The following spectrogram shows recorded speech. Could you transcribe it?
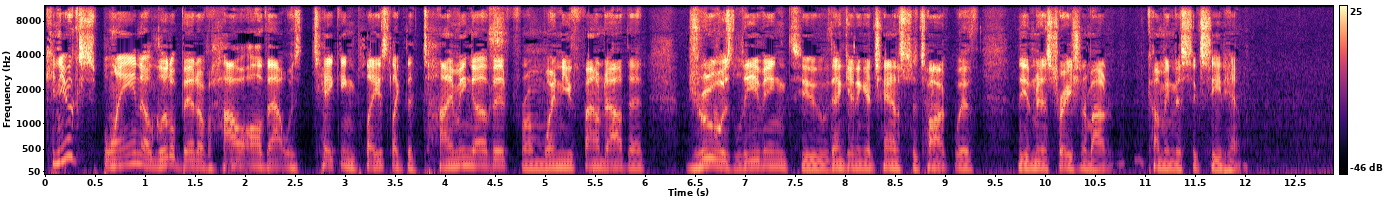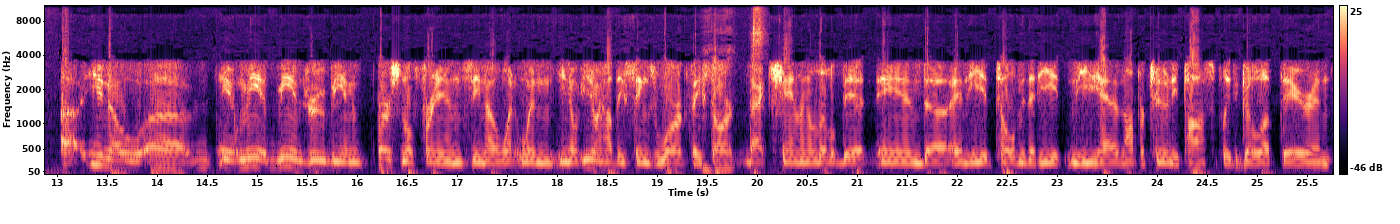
can you explain a little bit of how all that was taking place, like the timing of it from when you found out that Drew was leaving to then getting a chance to talk with the administration about coming to succeed him? Uh, you know, uh, you know, me, me and Drew being personal friends. You know, when, when you know, you know how these things work. They start back channeling a little bit, and uh, and he had told me that he he had an opportunity possibly to go up there, and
